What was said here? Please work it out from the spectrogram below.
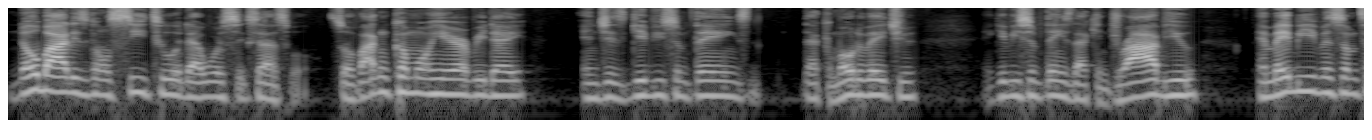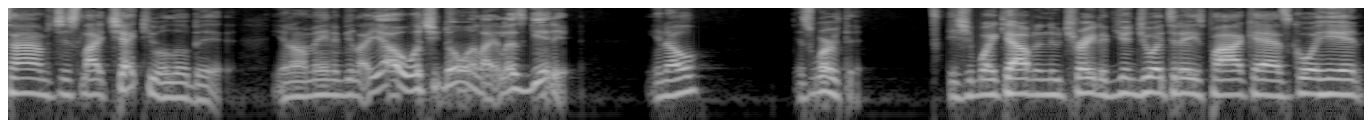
nobody's going to see to it that we're successful. So if I can come on here every day and just give you some things that can motivate you and give you some things that can drive you and maybe even sometimes just like check you a little bit. You know what I mean? And be like, "Yo, what you doing? Like, let's get it." You know? It's worth it. It's your boy Calvin, the new trader. If you enjoyed today's podcast, go ahead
